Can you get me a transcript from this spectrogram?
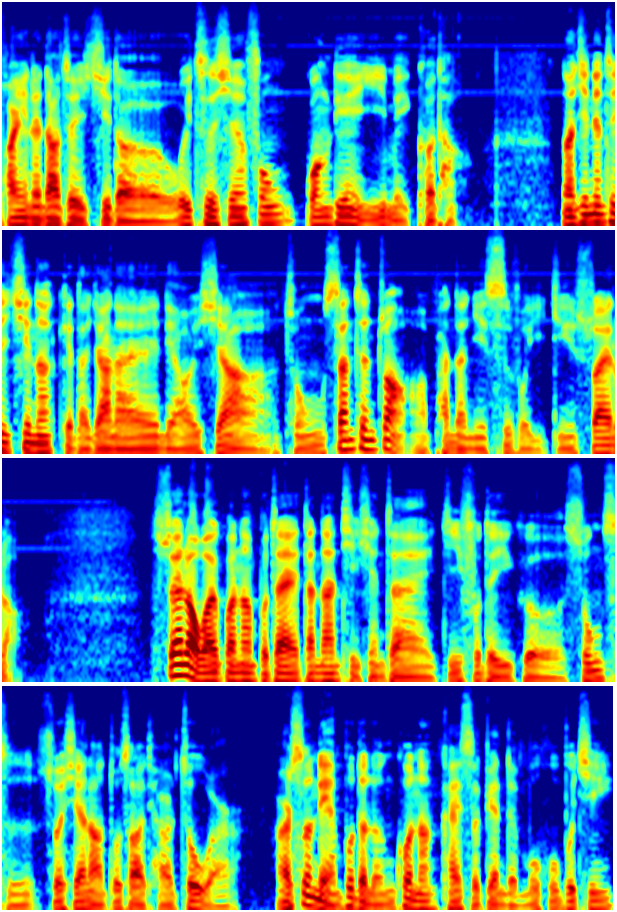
欢迎来到这一期的微智先锋光电医美课堂。那今天这一期呢，给大家来聊一下从三症状啊判断你是否已经衰老。衰老外观呢，不再单单体现在肌肤的一个松弛，出现了多少条皱纹，而是脸部的轮廓呢开始变得模糊不清，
